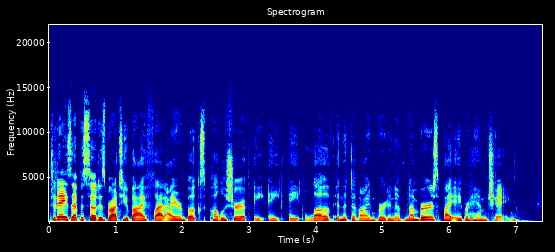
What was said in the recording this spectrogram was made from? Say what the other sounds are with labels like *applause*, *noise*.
Today's episode is brought to you by Flatiron Books, publisher of 888 Love and the Divine Burden of Numbers by Abraham Chang.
